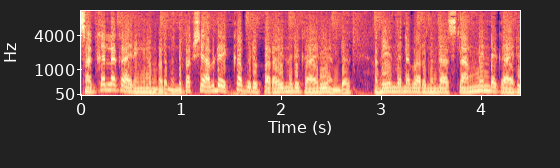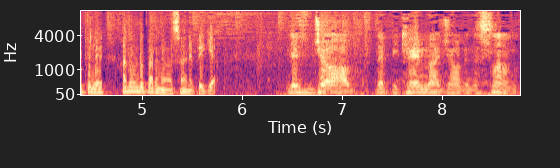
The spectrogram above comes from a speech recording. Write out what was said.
സകല കാര്യങ്ങളും പറയുന്നുണ്ട്. പക്ഷെ അവിടെയൊക്കെ അവർ പറയുന്ന ഒരു കാര്യമുണ്ട്. അദ്ദേഹം തന്നെ പറയുന്നുണ്ട് ആ സ്ലമ്മിന്റെ കാര്യത്തിൽ അതുകൊണ്ട് പറഞ്ഞ് അവസാനിപ്പിക്കാം. This job that became my job in the slum.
